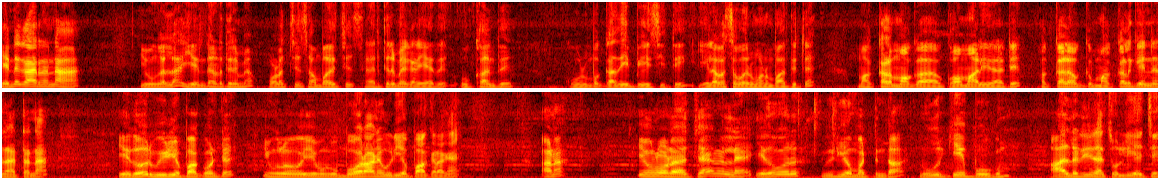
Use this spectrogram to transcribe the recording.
என்ன காரணம்னா இவங்கெல்லாம் எந்த இடத்துலையுமே உழைச்சி சம்பாதிச்சு சரித்திரமே கிடையாது. உட்காந்து குடும்ப கதையை பேசிட்டு இலவச வருமானம் பார்த்துட்டு மக்களை மொக்க கோமாளிலாட்டு மக்களுக்கு மக்களுக்கு என்ன நட்டனா ஏதோ ஒரு வீடியோ பார்க்கன்ட்டு இவங்கள இவங்க போரான வீடியோ பார்க்குறாங்க. ஆனால் இவங்களோட சேனலில் ஏதோ ஒரு வீடியோ மட்டும்தான் நூறுக்கே போகும். ஆல்ரெடி நான் சொல்லியாச்சு.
